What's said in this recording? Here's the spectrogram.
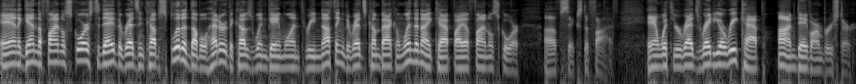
And again, the final scores today the Reds and Cubs split a doubleheader. The Cubs win game one 3 0. The Reds come back and win the nightcap by a final score of 6 to 5. And with your Reds radio recap, I'm Dave Armbruster.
